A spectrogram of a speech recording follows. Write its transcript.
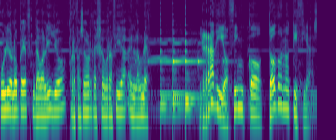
Julio López Davalillo, profesor de Geografía en la UNED. Radio 5 Todo Noticias.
